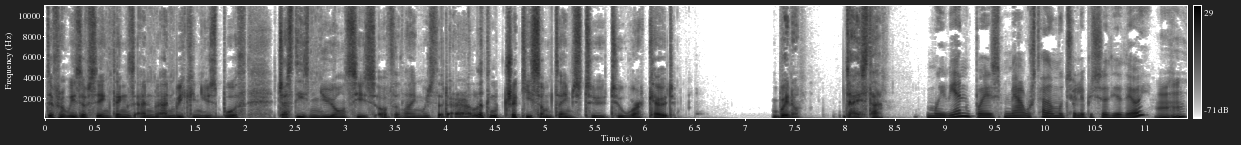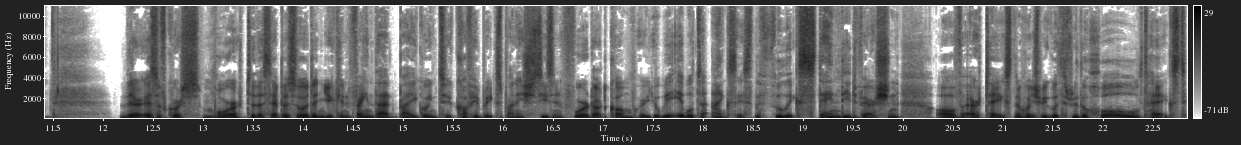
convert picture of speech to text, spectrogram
Different ways of saying things, and, and we can use both. Just these nuances of the language that are a little tricky sometimes to, to work out. Bueno, ya está. Muy bien, pues me ha gustado mucho el episodio de hoy. There is, of course, more to this episode, and you can find that by going to coffeebreakspanishseason4.com, where you'll be able to access the full extended version of our text, in which we go through the whole text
